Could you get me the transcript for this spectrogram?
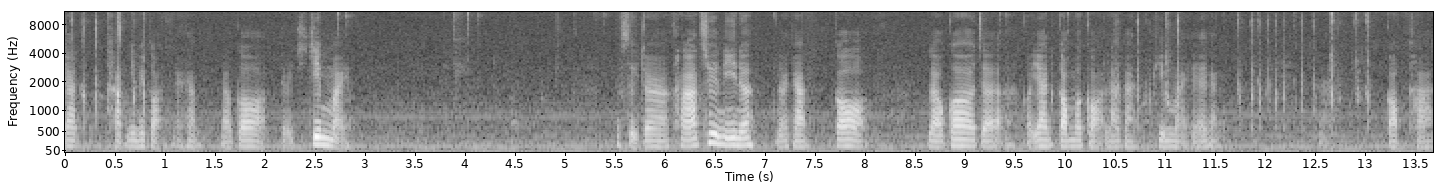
ญาตคัดนี้ไปก่อนนะครับ แล้วก็เดี๋ยวจิ้มใหม่รู้สึกจะคลาสชื่อนี้เนอะนะครับ ก็เราก็จะขออนุญาตก๊อปมาก่อนแล้วกัน พิมพ์ใหม่แล้วกันก๊อปคลาส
